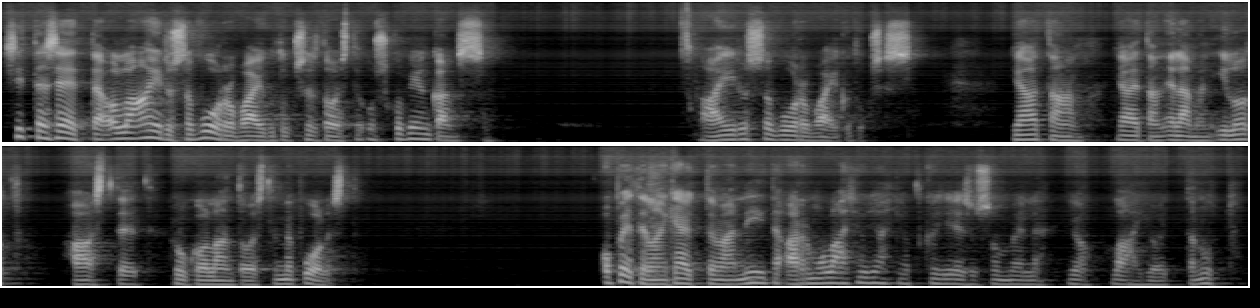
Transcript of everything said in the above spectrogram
Sitten se, että ollaan aidossa vuorovaikutuksessa toisten uskovien kanssa. Aidossa vuorovaikutuksessa jaetaan, jaetaan elämän ilot, haasteet, rukoillaan toistemme puolesta. Opetellaan käyttämään niitä armolahjoja, jotka Jeesus on meille jo lahjoittanut.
